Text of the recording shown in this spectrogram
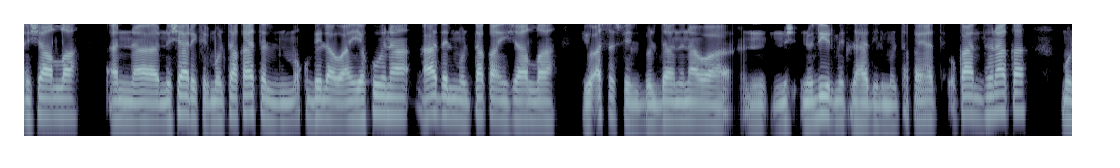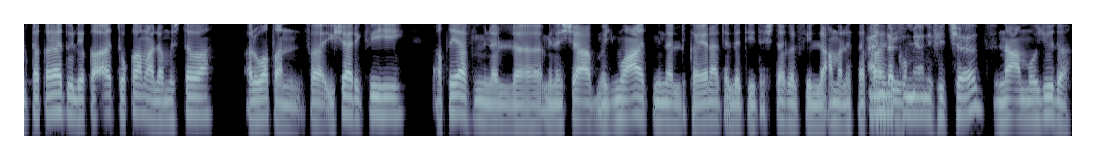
إن شاء الله أن نشارك في الملتقيات المقبلة وأن يكون هذا الملتقى إن شاء الله يؤسس في بلداننا وندير مثل هذه الملتقيات. وكانت هناك ملتقيات ولقاءات تقام على مستوى الوطن فيشارك فيه اطياف من من الشعب مجموعات من الكيانات التي تشتغل في العمل الثقافي عندكم يعني في تشاد؟ نعم موجودة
